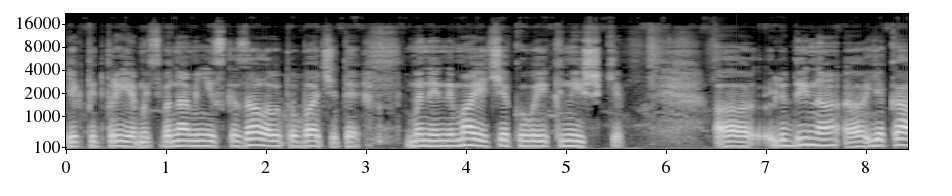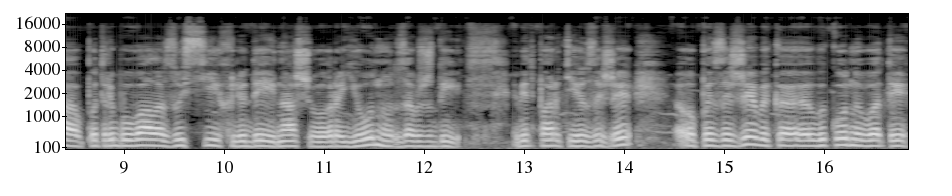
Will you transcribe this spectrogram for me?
як підприємець. Вона мені сказала, ви побачите, в мене немає чекової книжки. А, людина, е, яка потребувала з усіх людей нашого району завжди від партії ОЗЖ, ОПЗЖ виконувати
